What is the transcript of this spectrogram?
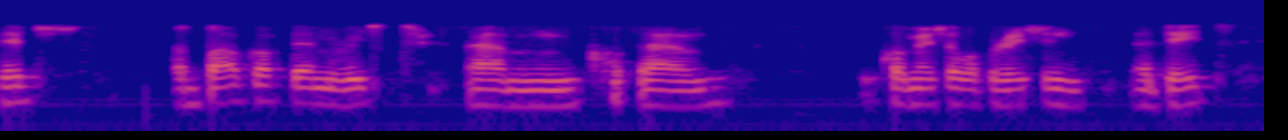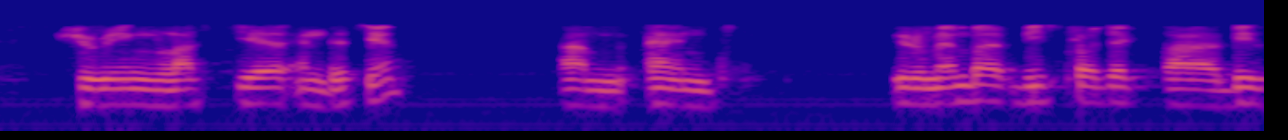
which a bulk of them reached um, um, commercial operation uh, date during last year and this year. Um, and you remember these projects, uh, these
